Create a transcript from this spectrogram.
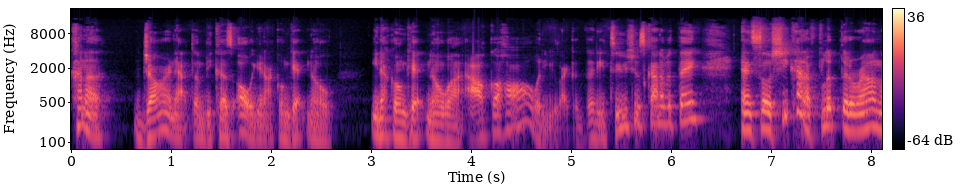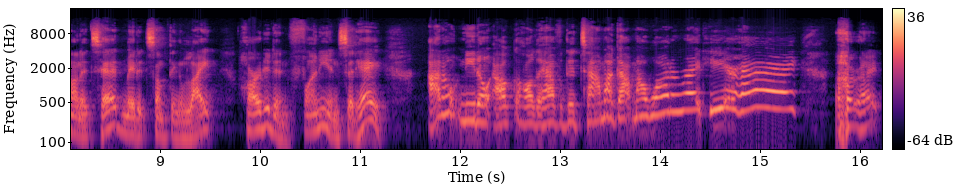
kind of jarring at them because, oh, you're not going to get no, You're not going to get no uh, alcohol. What are you, like a goody two shoes kind of a thing? And so she kind of flipped it around on its head, made it something light-hearted and funny, and said, Hey, I don't need no alcohol to have a good time. I got my water right here. Hey. All right.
